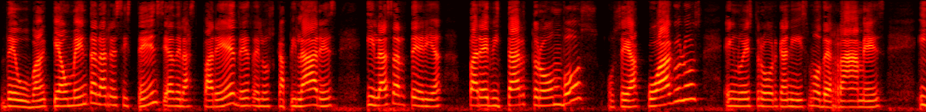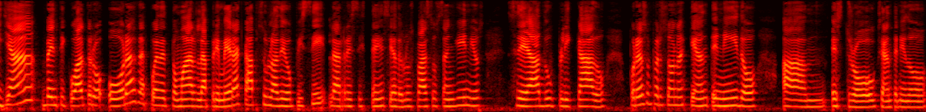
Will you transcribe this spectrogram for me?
de uva que aumenta la resistencia de las paredes de los capilares y las arterias para evitar trombos, o sea, coágulos en nuestro organismo, derrames. Y ya 24 horas después de tomar la primera cápsula de OPC, la resistencia de los vasos sanguíneos se ha duplicado. Por eso personas que han tenido um, stroke, han tenido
